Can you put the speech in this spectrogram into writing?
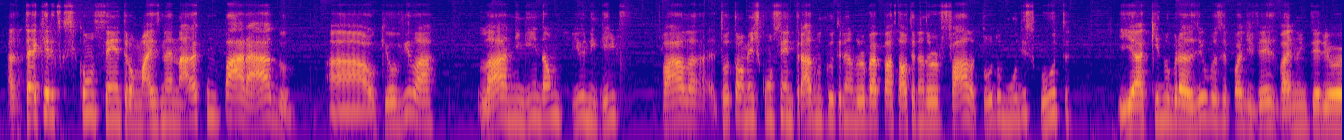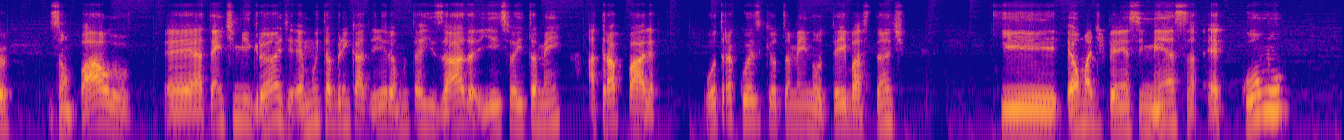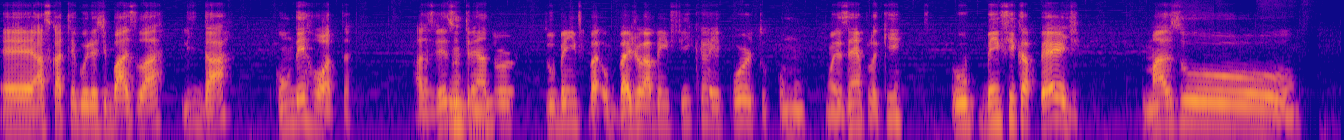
até que eles se concentram, mas não é nada comparado ao que eu vi lá. Lá ninguém dá um pio, ninguém fala, é totalmente concentrado no que o treinador vai passar, o treinador fala, todo mundo escuta. E aqui no Brasil você pode ver, vai no interior de São Paulo, é, até em time grande, é muita brincadeira, muita risada, e isso aí também atrapalha. Outra coisa que eu também notei bastante, que é uma diferença imensa, é como é, as categorias de base lá lidar com derrota. Às vezes uhum. o treinador do Benfica, vai jogar Benfica e Porto, como um exemplo aqui, o Benfica perde, mas o,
